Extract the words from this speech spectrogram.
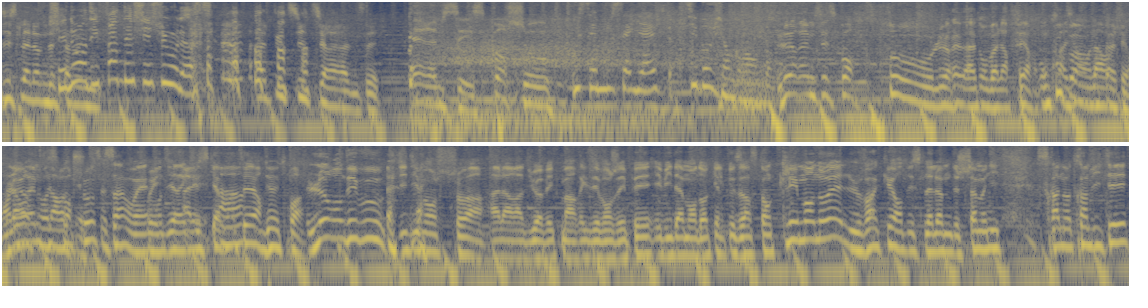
du slalom de Chez nous, on dit fan des chichous, là. À tout de suite sur RMC. RMC Sport Show. Oussem Moussaïef, Thibaut Giangrande. Le RMC Sport Show. Le... Attends, on va la refaire. On coupe hein, on la montage. refait, on Le la refait, RMC on la Sport refait. Show, c'est ça? Ouais, Oui. en direct jusqu'à un, 20h. deux, trois. Le rendez-vous du dimanche soir à la radio avec Marie Zévan GP. Évidemment, dans quelques instants, Clément Noël, le vainqueur du slalom de Chamonix, sera notre invité.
